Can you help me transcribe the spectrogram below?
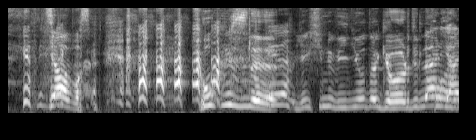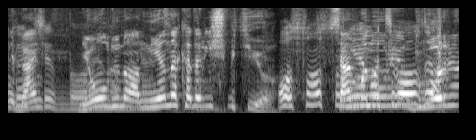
Yapacak Ya bak. şey. Çok hızlı. ya şimdi videoda gördüler yani ben Korkunç hızlı ne olduğunu ama anlayana kadar iş bitiyor. Olsun olsun Sen yine bana motive oraya oldu. duvarı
